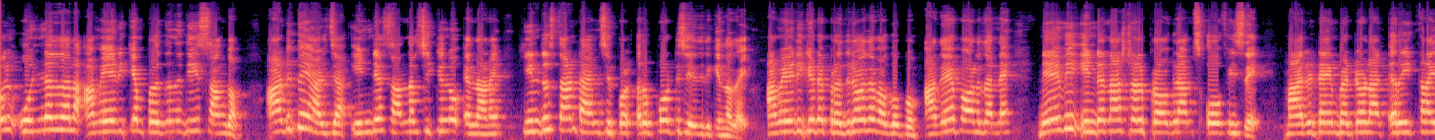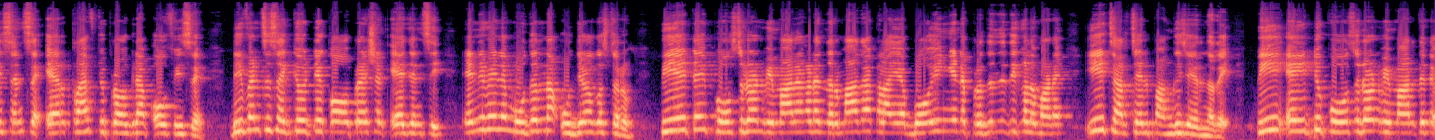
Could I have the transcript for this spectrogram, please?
ഒരു ഉന്നതതല അമേരിക്കൻ പ്രതിനിധി സംഘം അടുത്തയാഴ്ച ഇന്ത്യ സന്ദർശിക്കുന്നു എന്നാണ് ഹിന്ദുസ്ഥാൻ ടൈംസ് ഇപ്പോൾ റിപ്പോർട്ട് ചെയ്തിരിക്കുന്നത്. അമേരിക്കയുടെ പ്രതിരോധ വകുപ്പും അതേപോലെ തന്നെ navy international programs office maritime patrol and reconnaissance aircraft program office defense security cooperation agency എന്നിവയിലെ മുതിർന്ന ഉദ്യോഗസ്ഥരും പി എ ടൈ പോസ്റ്റഡോൺ വിമാനങ്ങളുടെ നിർമ്മാതാക്കളായ ബോയിങ്ങിന്റെ പ്രതിനിധികളുമാണ് ഈ ചർച്ചയിൽ പങ്കുചേരുന്നത്. പി എയ്റ്റ് പോസിഡോൺ വിമാനത്തിന്റെ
